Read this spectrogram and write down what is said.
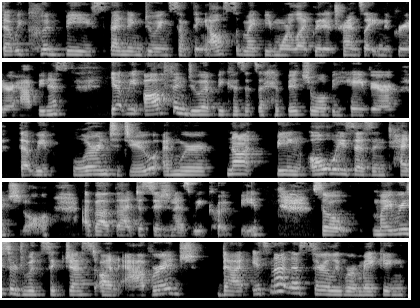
that we could be spending doing something else that might be more likely to translate into greater happiness. Yet we often do it because it's a habitual behavior that we've learned to do, and we're not being always as intentional about that decision as we could be. So, my research would suggest on average that it's not necessarily we're making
